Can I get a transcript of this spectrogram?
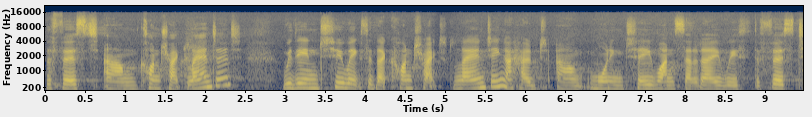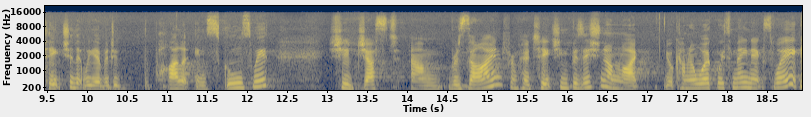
the first um, contract landed. Within two weeks of that contract landing, I had um, morning tea one Saturday with the first teacher that we ever did the pilot in schools with. She'd just um, resigned from her teaching position. I'm like, you're coming to work with me next week.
